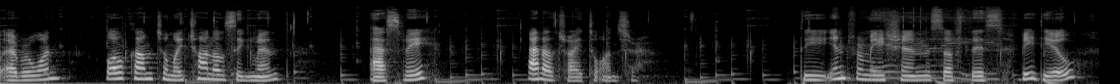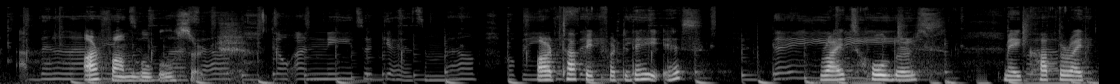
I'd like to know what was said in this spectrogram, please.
everyone, welcome to my channel segment Ask Me and I'll try to answer. The informations of this video are from Google search. Our topic for today is rights holders make copyright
